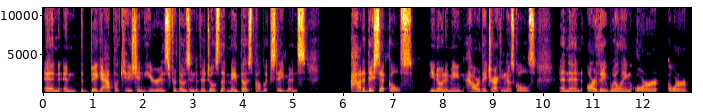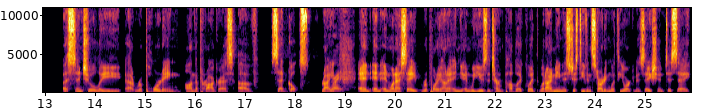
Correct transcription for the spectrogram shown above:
and and the big application here is for those individuals that made those public statements how did they set goals? You know what i mean? How are they tracking those goals? And then are they willing or or essentially uh, reporting on the progress of said goals right? right? And and and when I say reporting on it, and and we use the term public, what what I mean is just even starting with the organization to say,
